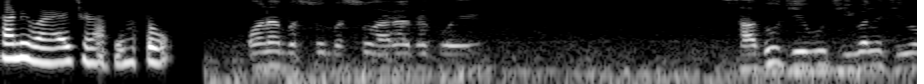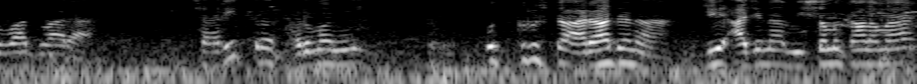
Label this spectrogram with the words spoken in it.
છાનીવાળાએ જણાવ્યું હતું. પોણા બસો બસો આરાધકોએ સાધુ જેવું જીવન જીવવા દ્વારા ચારિત્ર ધર્મની ઉત્કૃષ્ટ આરાધના જે આજના વિષમ કાળમાં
